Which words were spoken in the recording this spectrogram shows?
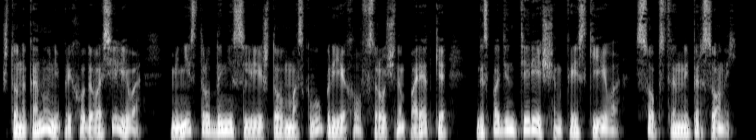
что накануне прихода Васильева министру донесли, что в Москву приехал в срочном порядке господин Терещенко из Киева, собственной персоной.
